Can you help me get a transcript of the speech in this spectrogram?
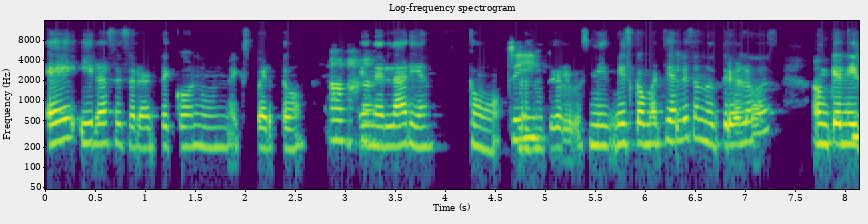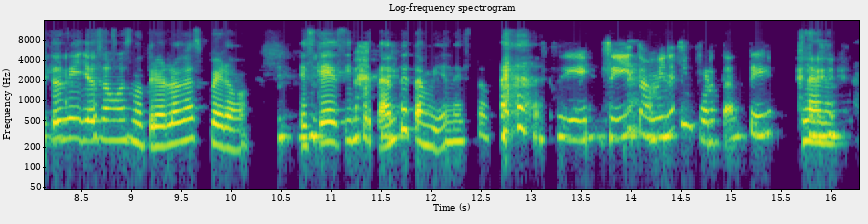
e ir a asesorarte con un experto en el área como los nutriólogos. Mis, comerciales son nutriólogos, aunque ni tú ni yo somos nutriólogas, pero es que es importante también esto. Sí, sí, también es importante. Claro.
